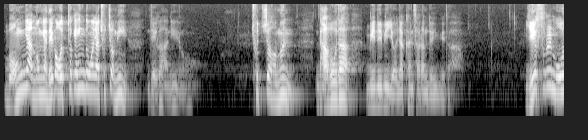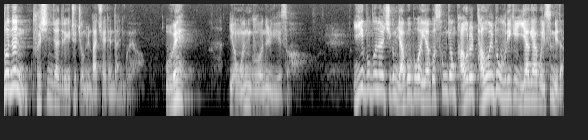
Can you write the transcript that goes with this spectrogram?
먹냐 안 먹냐 내가 어떻게 행동하냐 초점이 내가 아니에요. 초점은 나보다 믿음이 연약한 사람들입니다. 예수를 모르는 불신자들에게 초점을 맞춰야 된다는 거예요. 왜? 영혼 구원을 위해서. 이 부분을 지금 야고보가 이야기하고 성경 바울을 바울도 우리에게 이야기하고 있습니다.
